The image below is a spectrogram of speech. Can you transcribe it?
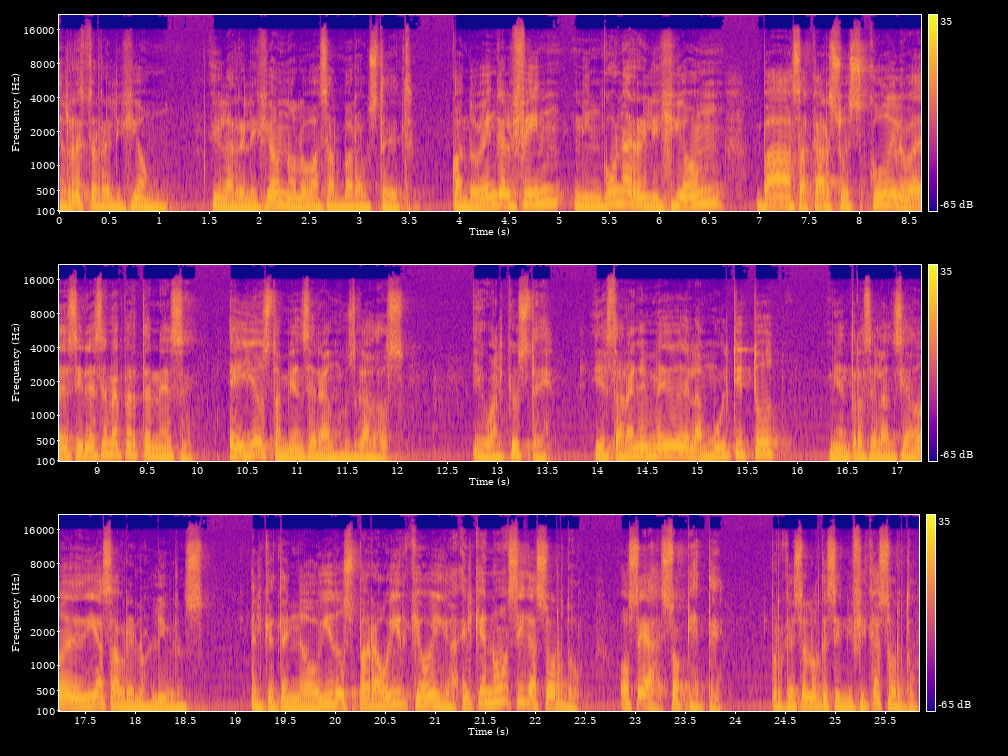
el resto es religión y la religión no lo va a salvar a usted. Cuando venga el fin, ninguna religión va a sacar su escudo y le va a decir, ese me pertenece. Ellos también serán juzgados, igual que usted y estarán en medio de la multitud mientras el anciano de días abre los libros. El que tenga oídos para oír, que oiga. El que no, siga sordo. O sea, soquete. Porque eso es lo que significa sordo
